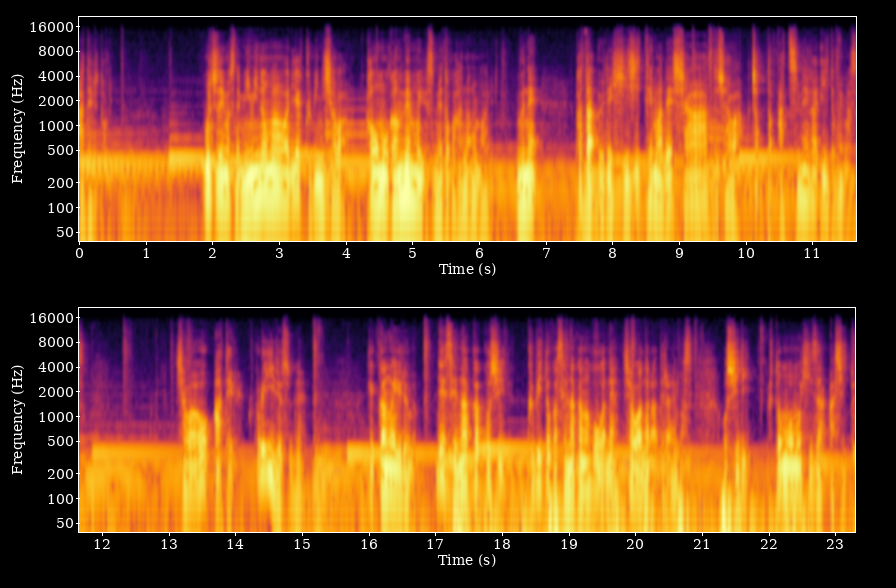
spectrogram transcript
当てると。もう一度言いますね。耳の周りや首にシャワー。顔も顔面もいいです。目とか鼻の周り。胸。肩腕肘手までシャーッとシャワーちょっと厚めがいいと思います。シャワーを当てる。これいいですね。血管が緩む。で背中腰。首とか背中の方はねシャワーなら当てられます。お尻太もも膝足と。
